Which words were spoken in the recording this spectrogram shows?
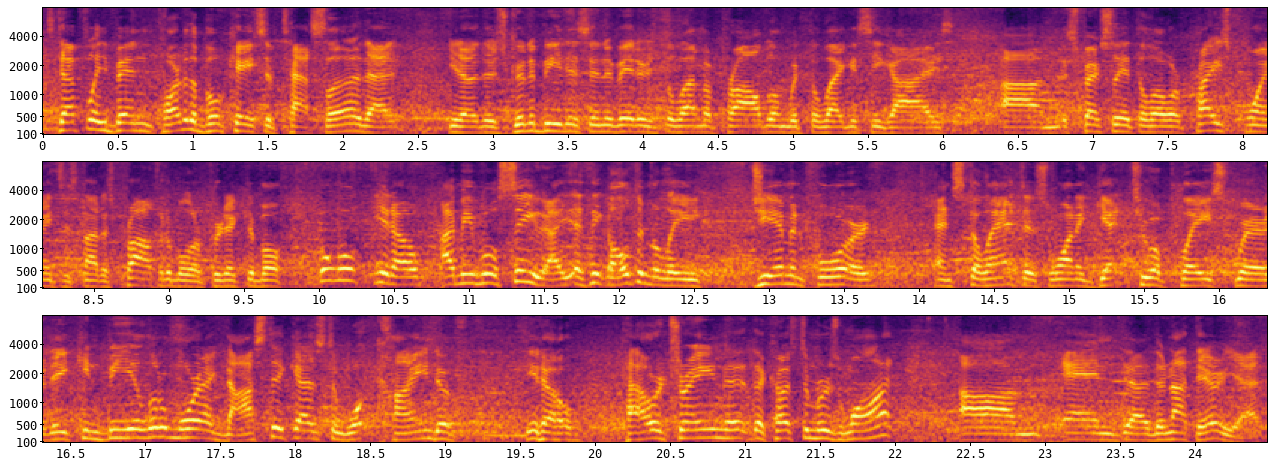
it's definitely been part of the bull case of Tesla that you know there's going to be this innovator's dilemma problem with the legacy guys, um, especially at the lower price points. It's not as profitable or predictable. But we'll, you know, I mean, we'll see. I, I think ultimately GM and Ford and Stellantis want to get to a place where they can be a little more agnostic as to what kind of, you know, powertrain the, the customers want. Um, and uh, they're not there yet.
